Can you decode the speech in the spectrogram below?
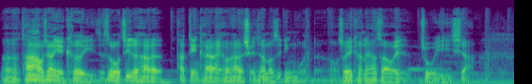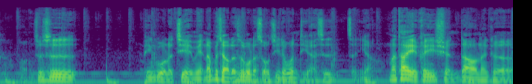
呃，它好像也可以，只是我记得它的它点开来以后，它的选项都是英文的哦，所以可能要稍微注意一下哦，就是苹果的界面，那不晓得是我的手机的问题还是怎样。那它也可以选到那个。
